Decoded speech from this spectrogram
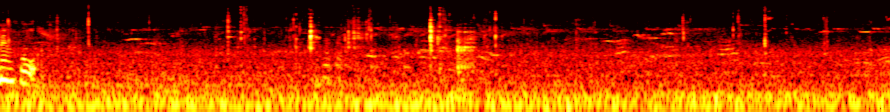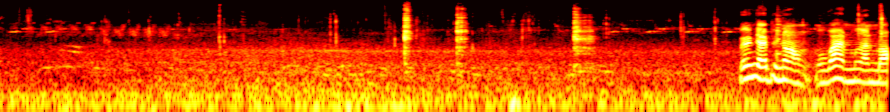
แมงปูเป็นไงพี่น้องหมู่บ้านเมืองบ่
